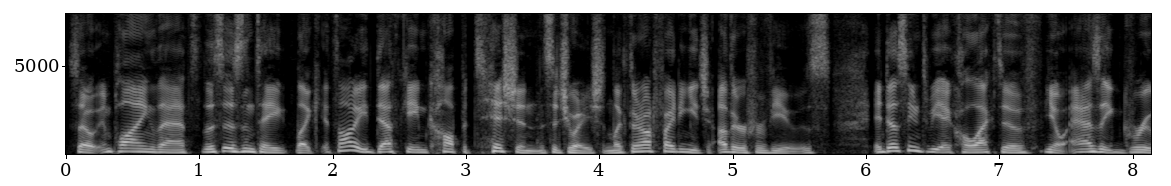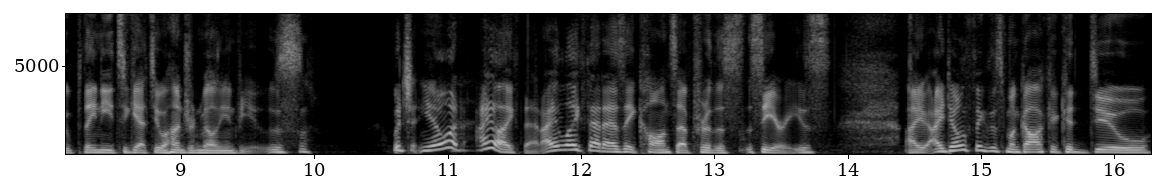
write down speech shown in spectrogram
So implying that this isn't a like it's not a death game competition situation. Like they're not fighting each other for views. It does seem to be a collective, you know, as a group they need to get to 100 million views. Which, you know what? I like that. I like that as a concept for this series. I, I don't think this mangaka could do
